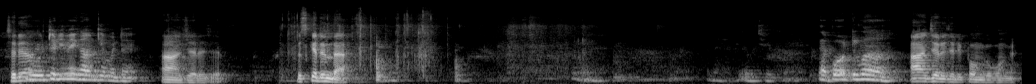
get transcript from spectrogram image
சரியா? ஒட்டடியுமே காமிக்க மாட்டேன். ஆ சரி சரி. பிஸ்கட் உண்டா போட்டுமா? ஆ சரி சரி. போங்க போங்க.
